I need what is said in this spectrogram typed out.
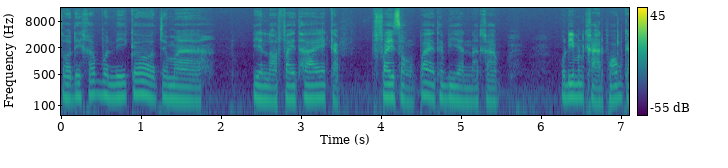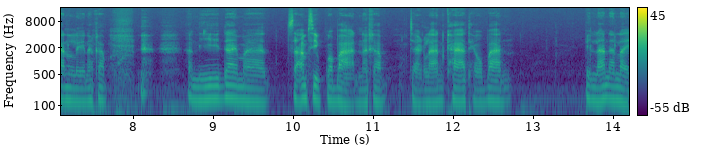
สวัสดีครับ วันนี้ก็จะมาเปลี่ยนหลอดไฟท้ายกับไฟส่องป้ายทะเบียนนะครับวันนี้มันขาดพร้อมกันเลยนะครับ อันนี้ได้มา 30 กว่าบาทนะครับ จากร้านค้าแถวบ้าน เป็นร้านอะไหล่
